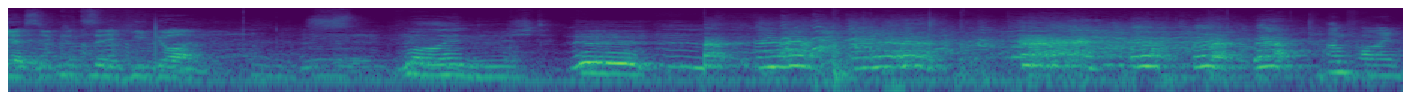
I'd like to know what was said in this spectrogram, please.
guess you could say he got Sponged. I'm fine.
